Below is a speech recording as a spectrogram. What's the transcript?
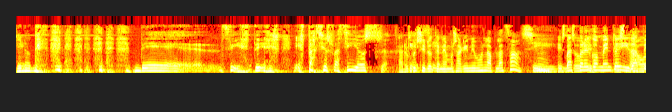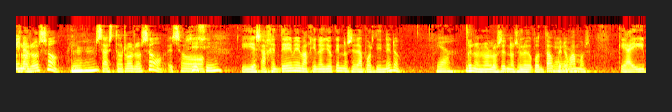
Lleno de, de, sí, de espacios vacíos. Claro, que- pero si lo tenemos aquí mismo en la plaza. Sí. Esto Vas por el convento que y está da pena. horroroso. O sea, está horroroso. Eso... Sí, sí. Y esa gente me imagino yo que no será por dinero. Ya. Bueno, no lo sé, no se lo he contado, pero vamos, que hay,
